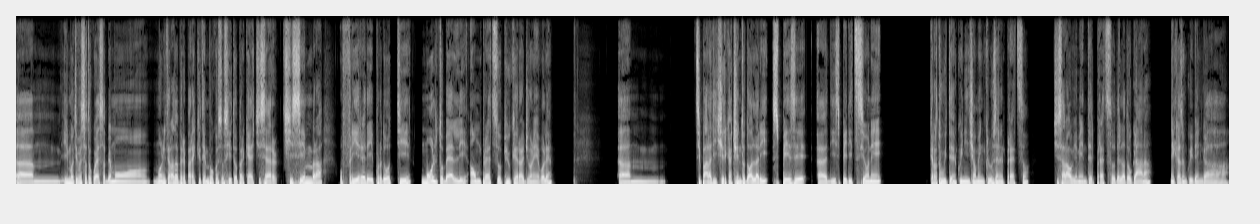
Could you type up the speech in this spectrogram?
um, il motivo è stato questo: abbiamo monitorato per parecchio tempo questo sito perché ci, serve, ci sembra offrire dei prodotti molto belli a un prezzo più che ragionevole. Um, si parla di circa 100 dollari spese uh, di spedizione gratuite, quindi diciamo incluse nel prezzo. Ci sarà ovviamente il prezzo della dogana nel caso in cui venga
